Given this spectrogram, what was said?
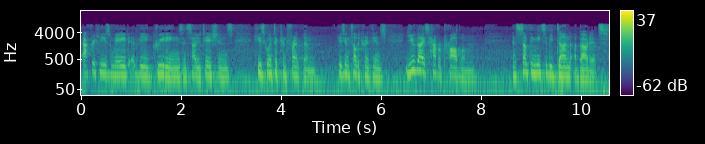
after he's made the greetings and salutations, he's going to confront them. He's going to tell the Corinthians, You guys have a problem, and something needs to be done about it.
